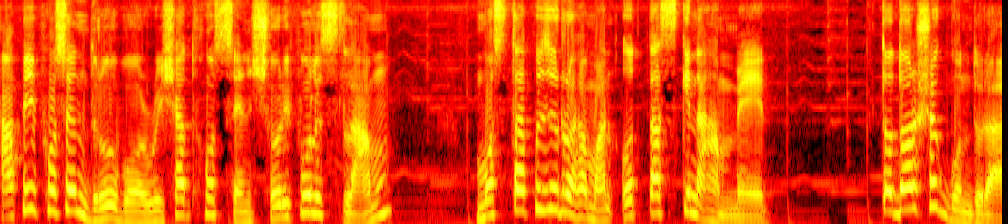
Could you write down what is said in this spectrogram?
আফিফ হোসেন ধ্রুব রিশাদ হোসেন শরীফুল ইসলাম, মোস্তাফিজুর রহমান ও তাসকিন আহমেদ। তো দর্শক বন্ধুরা,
